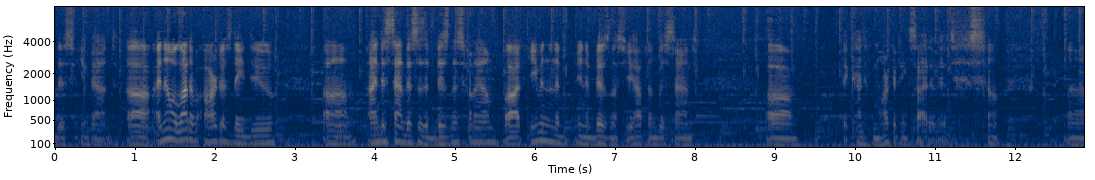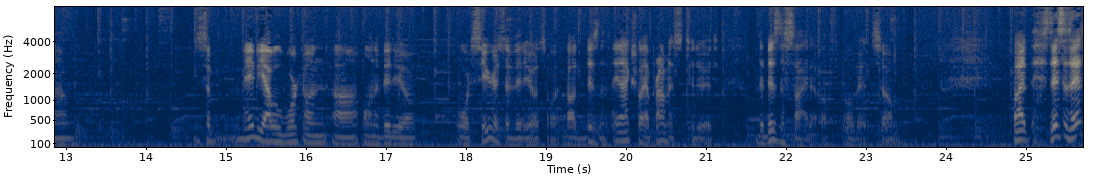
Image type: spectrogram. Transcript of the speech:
this event uh, I know a lot of artists they do Um, I understand this is a business for them, but even in a, in a business, you have to understand um, the kind of marketing side of it. So, um, so maybe I will work on uh, on a video or series of videos about business. And actually, I promise to do it, the business side of, of it. So, but this is it.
